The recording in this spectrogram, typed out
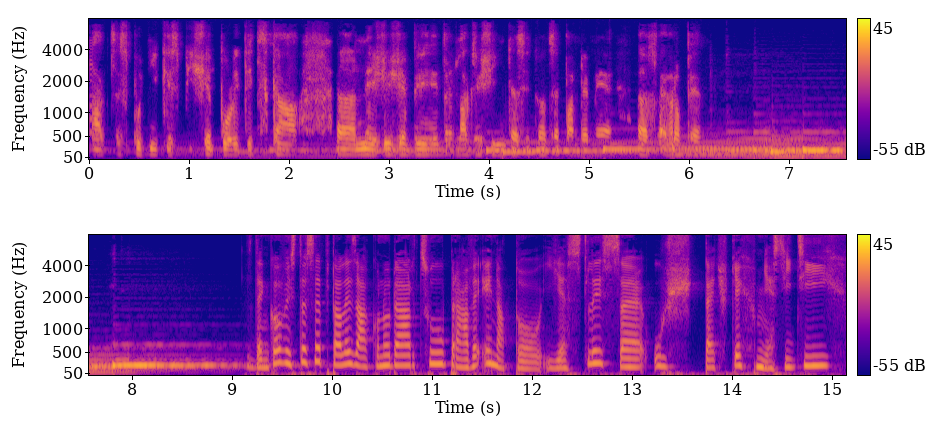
ta akce Sputnik je spíše politická, eh, než že by vedla k řešení té situace pandemie eh, v Evropě. Zdenko, vy jste se ptali zákonodárců právě i na to, jestli se už teď v těch měsících,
